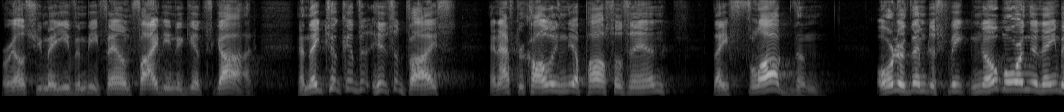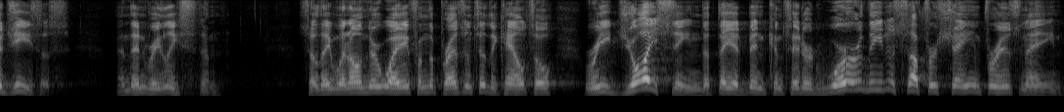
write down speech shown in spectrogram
or else you may even be found fighting against God. And they took his advice, and after calling the apostles in, they flogged them, ordered them to speak no more in the name of Jesus, and then released them. So they went on their way from the presence of the council, rejoicing that they had been considered worthy to suffer shame for his name.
